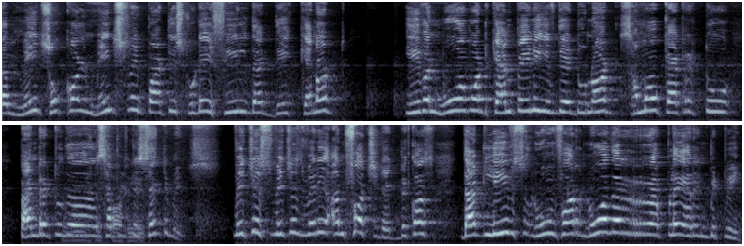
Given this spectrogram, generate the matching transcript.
the main so-called mainstream parties today feel that they cannot even move about campaigning if they do not somehow cater to pander to the separatist parties. sentiments which is which is very unfortunate because that leaves room for no other uh, player in between.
